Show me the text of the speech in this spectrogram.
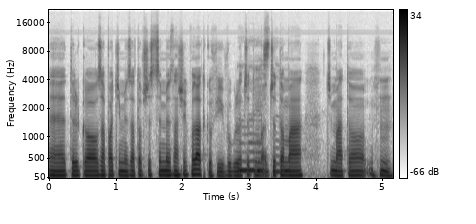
e, tylko zapłacimy za to wszyscy my z naszych podatków i w ogóle czy, No to ma, czy to ma, czy ma to, hmm,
